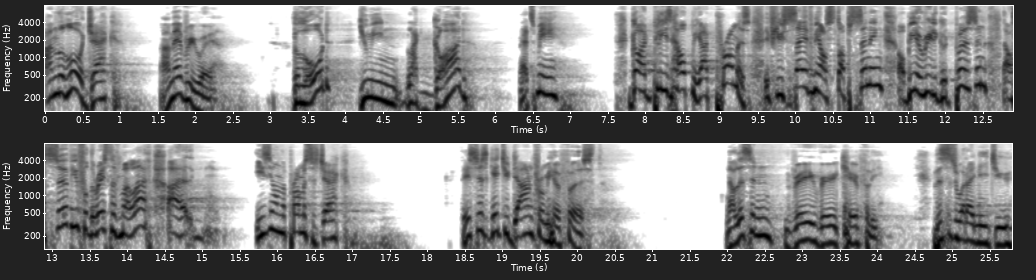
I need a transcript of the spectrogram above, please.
I'm the Lord, Jack. I'm everywhere. The Lord? You mean like God? That's me. God, please help me. I promise. If you save me, I'll stop sinning. I'll be a really good person. I'll serve you for the rest of my life. Uh, easy on the promises, Jack. Let's just get you down from here first. Now listen very, very carefully. This is what I need you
